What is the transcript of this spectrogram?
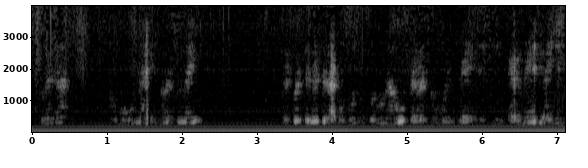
suena como una I, no es una I. Frecuentemente la confundo con una U, pero es como entre, es intermedio ahí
